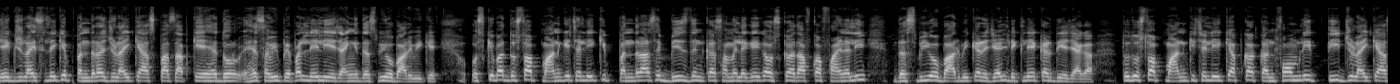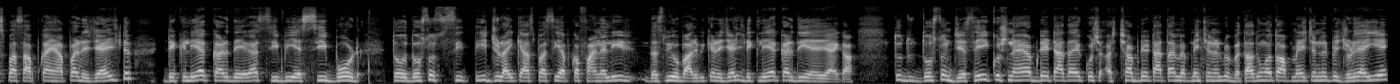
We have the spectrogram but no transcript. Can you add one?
एक जुलाई से लेकर पंद्रह जुलाई के आसपास आपके है दो है, सभी पेपर ले लिए जाएँगे दसवीं और बारहवीं के। उसके बाद दोस्तों आप मान के चलिए कि पंद्रह से बीस दिन का समय लगेगा, उसके बाद आपका फाइनली दसवीं और बारहवीं का रिज़ल्ट डिक्लेयर कर दिया जाएगा। तो दोस्तों आप मान के चलिए कि आपका कन्फर्मली तीस जुलाई के आसपास आपका यहाँ पर रिज़ल्ट डिक्लेयर कर देगा सीबीएसई बोर्ड तो दोस्तों तीस जुलाई के आसपास ही आपका फाइनली दसवीं और बारहवीं का रिज़ल्ट डिक्लेयर कर दिया जाएगा। तो दोस्तों, जैसे ही कुछ नया अपडेट आता है, कुछ अच्छा अपडेट आता है, मैं अपने चैनल पर बता दूँगा तो आप मेरे चैनल पर जुड़े आइए।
